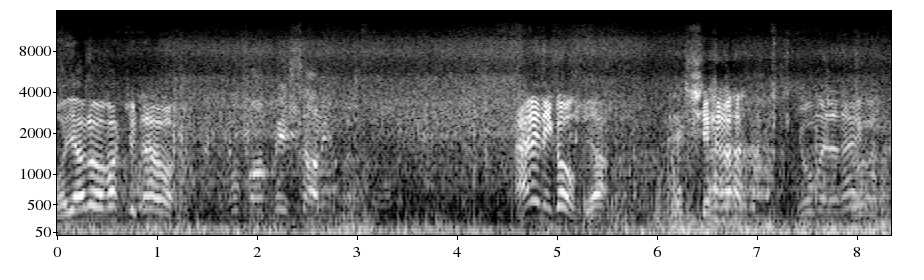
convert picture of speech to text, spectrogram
Åh jävlar vad vackert det här var. Är den igång? Ja. Tjena! Jo men den är igång.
